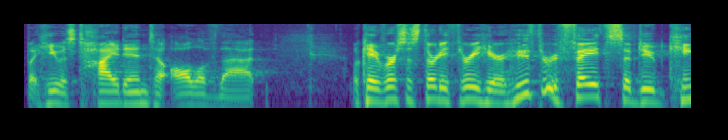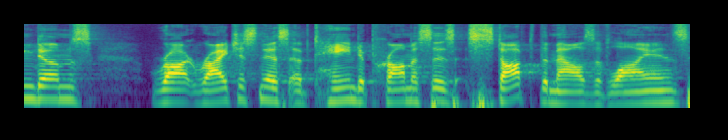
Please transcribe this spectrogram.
but he was tied into all of that. Okay, verses 33 here. Who through faith subdued kingdoms, wrought righteousness, obtained promises, stopped the mouths of lions,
